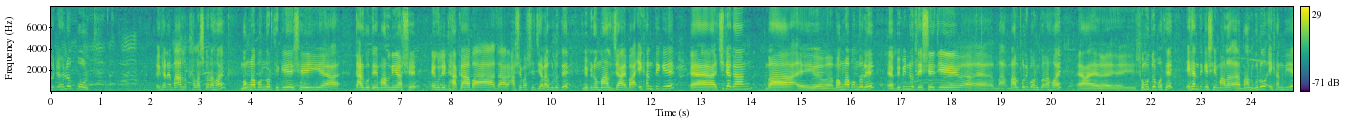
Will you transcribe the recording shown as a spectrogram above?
ওইটা হলো পোর্ট এখানে মাল খালাস করা হয়। মংলা বন্দর থেকে সেই কার্গোতে মাল নিয়ে আসে। এগুলি ঢাকা বা তার আশেপাশের জেলাগুলোতে বিভিন্ন মাল যায় বা এখান থেকে চিটাগাং বা এই মংলা বন্দরে বিভিন্ন দেশে যে মাল পরিবহন করা হয় সমুদ্রপথে, এখান থেকে সেই মাল মালগুলো এখান দিয়ে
